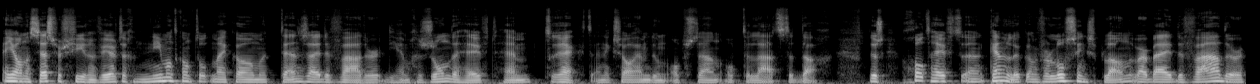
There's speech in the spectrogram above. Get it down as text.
En Johannes 6, vers 44: Niemand kan tot mij komen tenzij de Vader die hem gezonden heeft hem trekt. En ik zal hem doen opstaan op de laatste dag. Dus God heeft uh, kennelijk een verlossingsplan waarbij de Vader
